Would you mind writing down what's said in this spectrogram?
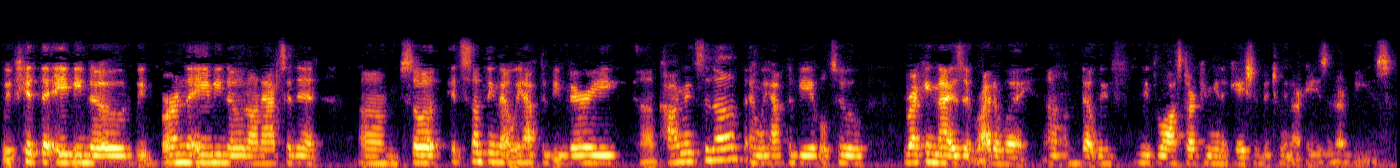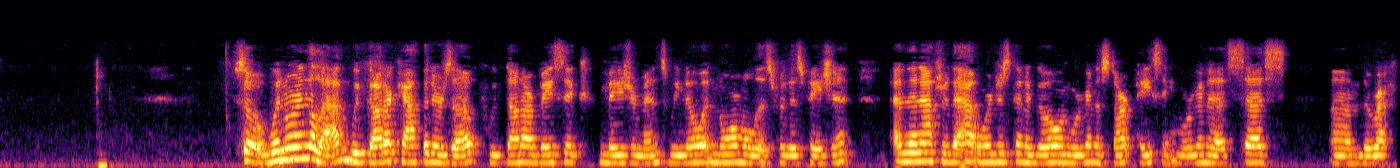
We've hit the AV node, we've burned the AV node on accident. Um, so it's something that we have to be very uh, cognizant of, and we have to be able to recognize it right away um, that we've we've lost our communication between our A's and our V's. So when we're in the lab, we've got our catheters up, we've done our basic measurements, we know what normal is for this patient, and then after that, we're just going to go and we're going to start pacing. We're going to assess um, the, ref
